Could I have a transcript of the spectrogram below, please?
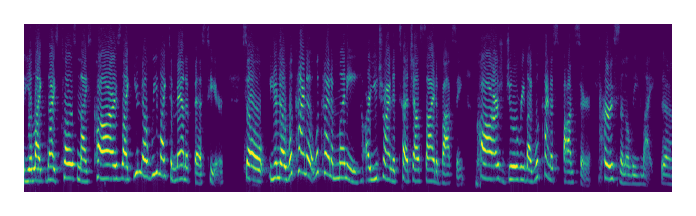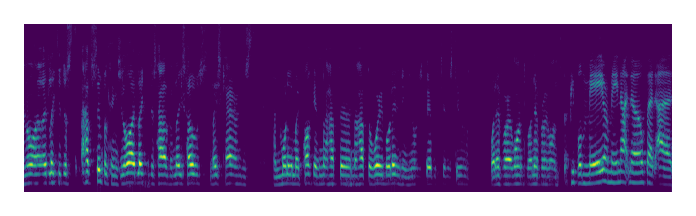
You like nice clothes, nice cars. Like, you know, we like to manifest here. So, you know, what kind of what kind of money are you trying to touch outside of boxing? Cars, jewelry, like what kind of sponsor personally like? Yeah, no, I'd like to just have simple things. You know, I'd like to just have a nice house, nice car, and just and money in my pocket, and not have to not have to worry about anything. You know, just be able to just do whatever I want, whenever I want. People may or may not know, but uh,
